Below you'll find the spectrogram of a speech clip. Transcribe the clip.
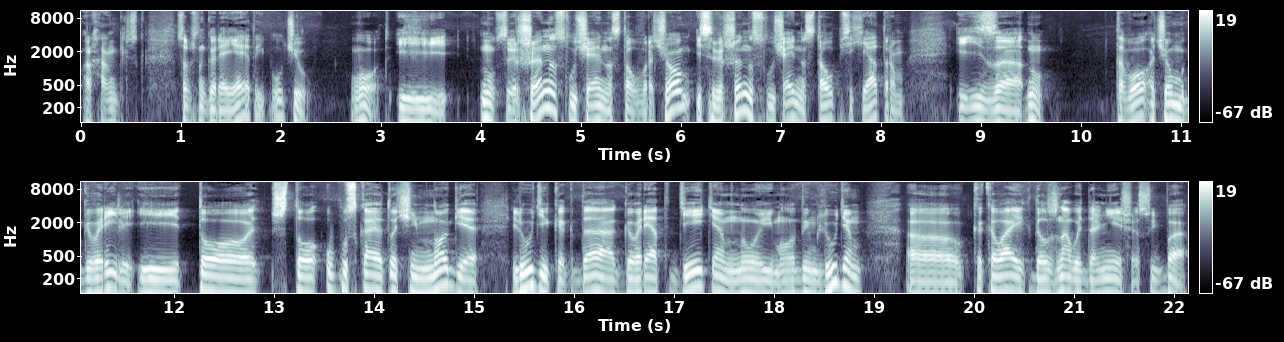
Архангельск. Собственно говоря, я это и получил. Вот. И ну, совершенно случайно стал врачом и совершенно случайно стал психиатром из-за, ну, того, о чем мы говорили, и то, что упускают очень многие люди, когда говорят детям, ну и молодым людям, э, какова их должна быть дальнейшая судьба.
